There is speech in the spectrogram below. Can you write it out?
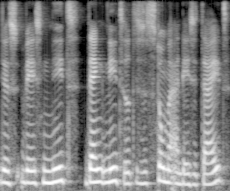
Dus wees niet, denk niet, dat is het stomme aan deze tijd.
